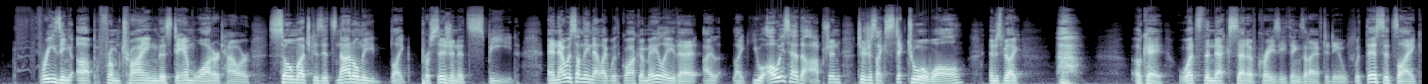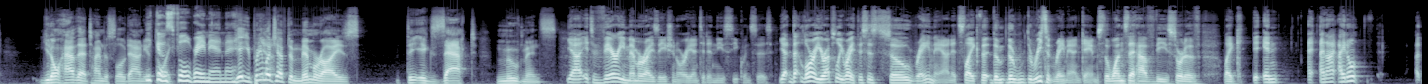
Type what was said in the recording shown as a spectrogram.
freezing up from trying this damn water tower so much because it's not only like precision, it's speed. And that was something that like with Guacamelee that I like you always had the option to just like stick to a wall and just be like, okay, what's the next set of crazy things that I have to do? With this, it's like you don't have that time to slow down. You have It to, goes like, full Rayman, man. yeah, you pretty much have to memorize the exact movements. Yeah, it's very memorization oriented in these sequences. Yeah, that, Laura, you're absolutely right. This is so Rayman. It's like the, the the the recent Rayman games, the ones that have these sort of like and and I, I don't.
